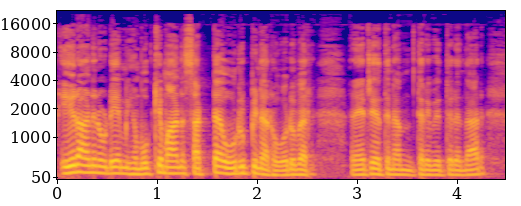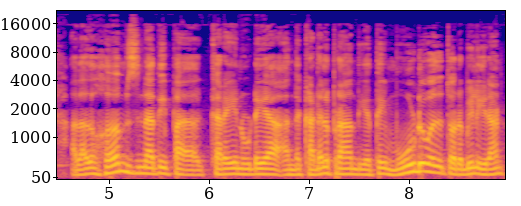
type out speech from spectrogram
ஈரானினுடைய மிக முக்கியமான சட்ட உறுப்பினர் ஒருவர் நேற்றைய தினம் தெரிவித்திருந்தார். அதாவது ஹேம்ஸ் நதி ப கரையினுடைய அந்த கடல் பிராந்தியத்தை மூடுவது தொடர்பில் ஈரான்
